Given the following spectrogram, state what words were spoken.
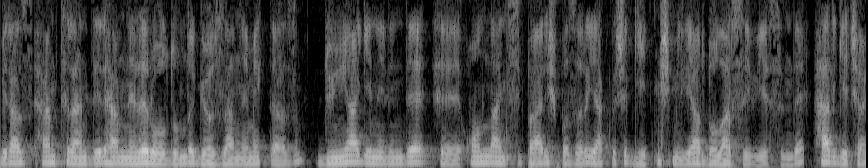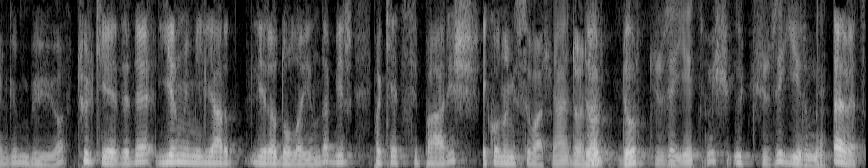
Biraz hem trendleri hem neler olduğunu da gözlemlemek lazım. Dünya genelinde e, online sipariş pazarı yaklaşık 70 milyar dolar seviyesinde. Her geçen gün büyüyor. Türkiye'de de 20 milyar lira dolayında bir paket sipariş ekonomisi var. Yani dönem. 400'e 70, 300'e 20. Evet.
